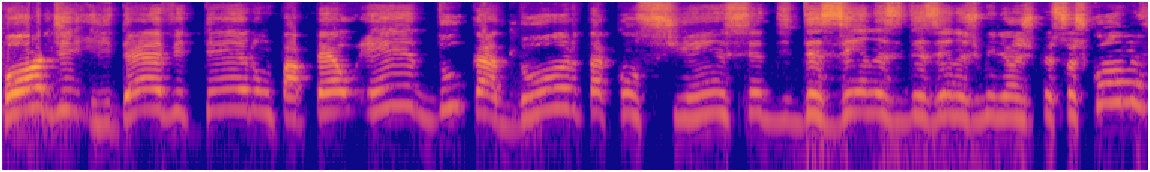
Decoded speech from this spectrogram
pode e deve ter um papel educador da consciência de dezenas e dezenas de milhões de pessoas, como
